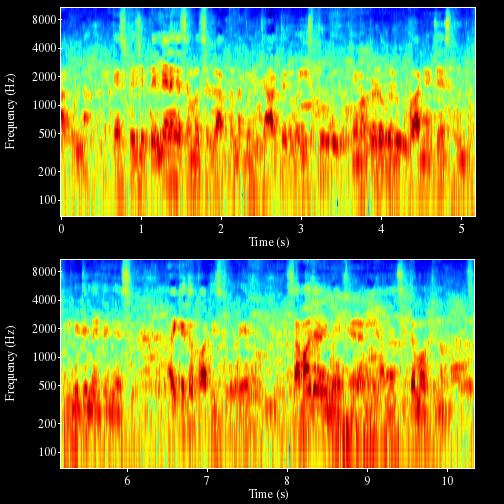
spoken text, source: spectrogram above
రాకుండా ఎస్పెషల్లీ పెళ్ళైన సమస్యలు రాకుండా కొన్ని జాగ్రత్తలు వహిస్తూ మేము ఒకరొకరు కోఆర్డినేట్ చేసుకుంటూ కమ్యూనిటీ మెయింటైన్ చేస్తూ ఐక్యత పాటిస్తూ రేపు సమాజాన్ని మెయిన్ చేయడానికి మేము అందరం సిద్ధమవుతున్నాం. సో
